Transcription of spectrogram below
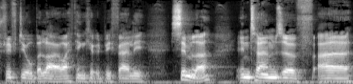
50 or below, I think it would be fairly similar in terms of uh,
